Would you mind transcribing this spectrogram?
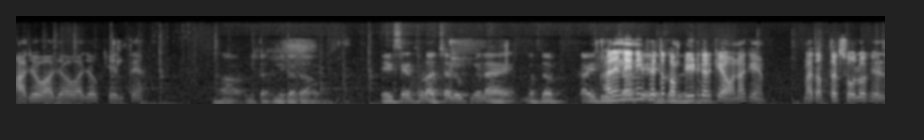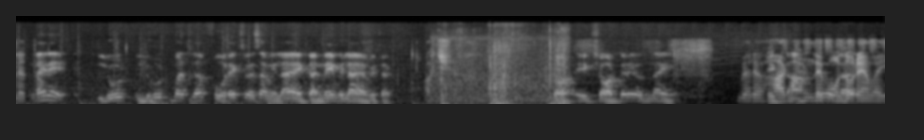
आ जाओ आ जाओ आ जाओ खेलते हैं। हाँ निकल निकल रहा हूँ। एक सेकंड थोड़ा अच्छा लूट मिला है मतलब कई अरे नहीं नहीं फिर तो कंप्लीट करके आओ ना गेम मैं तब तक सोलो खेल लेता नहीं नहीं लूट लूट मतलब 4x वैसा मिला है गन नहीं मिला है अभी तक। अच्छा। तो एक शॉट नहीं उतना ही। मेरे एक हाथ ठंडे बहुत हो रहे हैं भाई।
